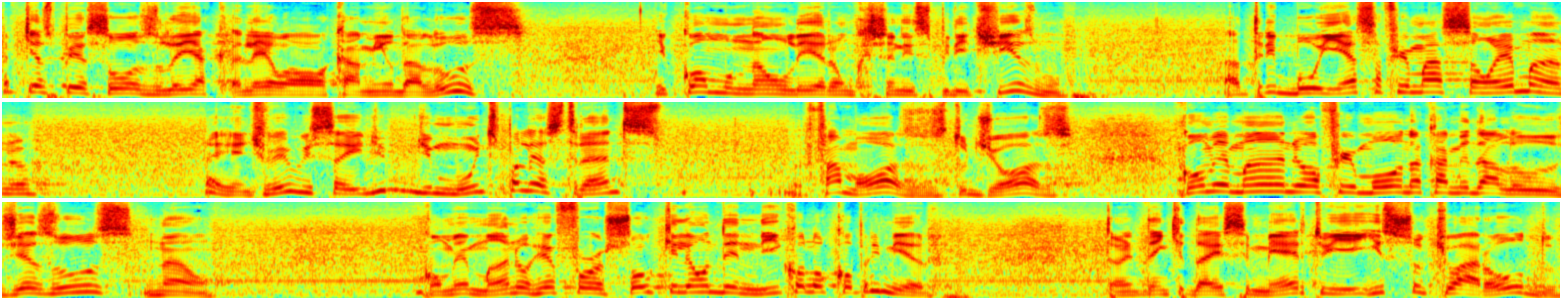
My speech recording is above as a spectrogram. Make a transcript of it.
É porque as pessoas leem, ao caminho da luz, e como não leram o cristianismo e espiritismo, atribuem essa afirmação a Emmanuel. A gente viu isso aí de, de muitos palestrantes famosos, estudiosos. Como Emmanuel afirmou no caminho da luz, Jesus, não. Como Emmanuel reforçou o que Leon Denis colocou primeiro. Então ele tem que dar esse mérito e isso que o Haroldo,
